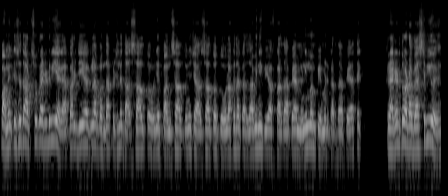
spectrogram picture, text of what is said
ਭਾਵੇਂ ਕਿਸੇ ਦਾ 800 ਕ੍ਰੈਡਿਟ ਵੀ ਹੈਗਾ ਪਰ ਜੇ ਅਗਲਾ ਬੰਦਾ ਪਿਛਲੇ 10 ਸਾਲ ਤੋਂ ਜਾਂ 5 ਸਾਲ ਤੋਂ ਜਾਂ 4 ਸਾਲ ਤੋਂ 2 ਲੱਖ ਦਾ ਕਰਜ਼ਾ ਵੀ ਨਹੀਂ ਪੇ ਆਫ ਕਰਦਾ ਪਿਆ ਮਿਨੀਮਮ ਪੇਮੈਂਟ ਕਰਦਾ ਪਿਆ ਤੇ ਕ੍ਰੈਡਿਟ ਤੁਹਾਡਾ ਬੈਸਟ ਵੀ ਹੋਏ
